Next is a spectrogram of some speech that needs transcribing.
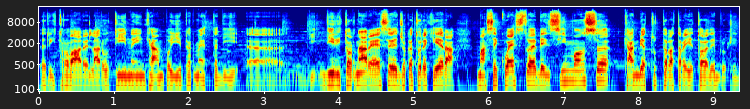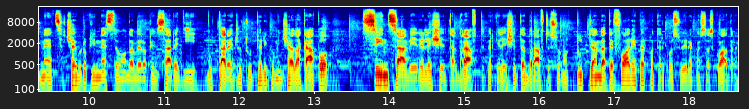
ritrovare la routine in campo gli permetta di, eh, di, di ritornare a essere il giocatore che era. Ma se questo è Ben Simmons cambia tutta la traiettoria dei Brooklyn Nets. Cioè i Brooklyn Nets devono davvero pensare di buttare giù tutto e ricominciare da capo senza avere le scelte al draft, perché le scelte al draft sono tutte andate fuori per poter costruire questa squadra.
